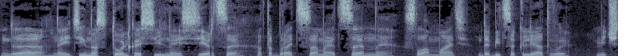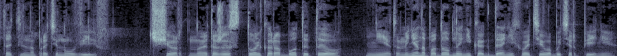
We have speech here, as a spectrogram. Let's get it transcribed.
Да, найти настолько сильное сердце, отобрать самое ценное, сломать, добиться клятвы, мечтательно протянул Вильф. Черт, но это же столько работы, Тео. Нет, у меня на подобное никогда не хватило бы терпения.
